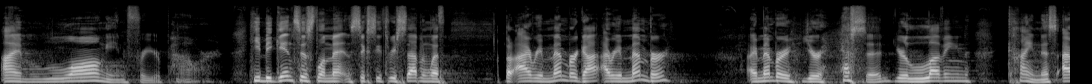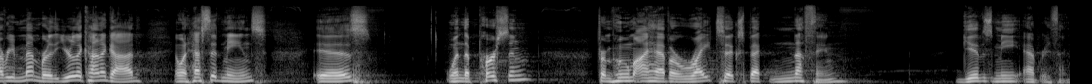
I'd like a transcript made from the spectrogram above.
I am longing for your power. He begins his lament in 63 7 with, But I remember, God, I remember, I remember your Hesed, your loving kindness. I remember that you're the kind of God, and what Hesed means is when the person from whom I have a right to expect nothing gives me everything.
